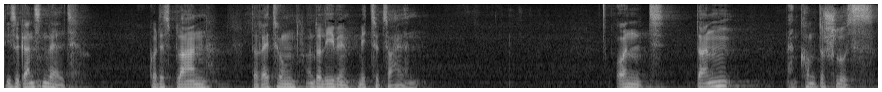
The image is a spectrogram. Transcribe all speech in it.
dieser ganzen Welt Gottes Plan der Rettung und der Liebe mitzuteilen. Und dann, dann kommt der Schluss.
